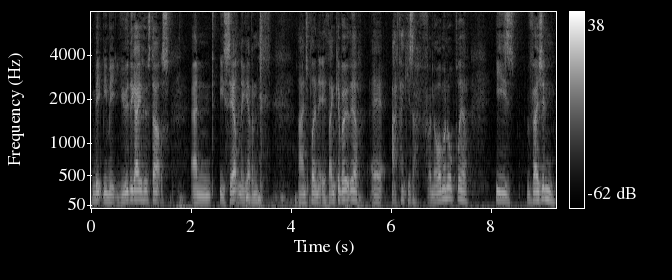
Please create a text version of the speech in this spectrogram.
make me make you the guy who starts. And he's certainly given Ange plenty to think about there. Uh, I think he's a phenomenal player. His vision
